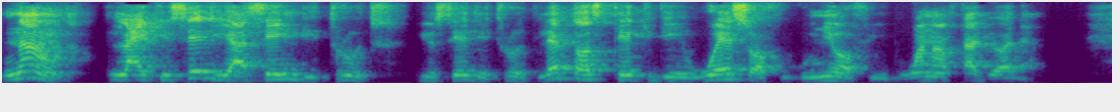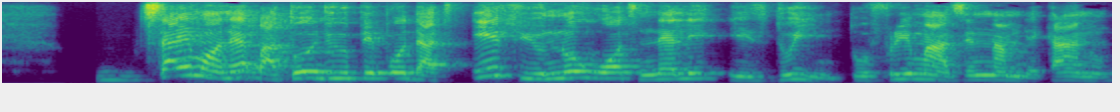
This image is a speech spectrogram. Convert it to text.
Now, like you said, you are saying the truth. You say the truth. Let us take the words of Gumi of Ibu, one after the other. Simon Ekpa told you people that if you know what Nelly is doing to free Mazi Nnamdi Kanu,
